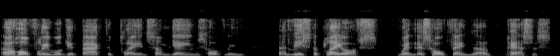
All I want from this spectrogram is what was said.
uh, hopefully, we'll get back to playing some games. Hopefully, at least the playoffs when this whole thing uh, passes.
